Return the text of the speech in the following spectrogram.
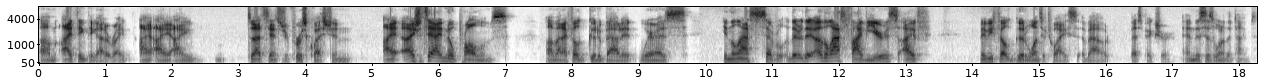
Um, I think they got it right. I, I, I so that's to answer your first question. I, I should say I had no problems, um, and I felt good about it. Whereas in the last several, there, there, uh, the last five years, I've maybe felt good once or twice about Best Picture, and this is one of the times.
